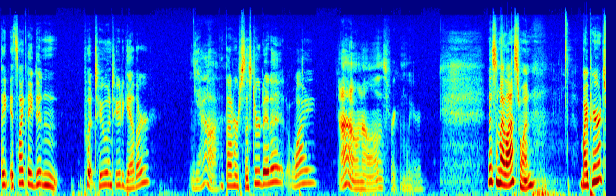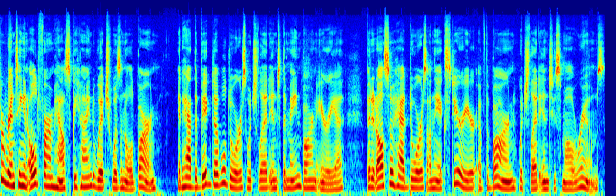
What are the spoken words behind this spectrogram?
they it's like they didn't put two and two together? Yeah. I thought her sister did it. Why? I don't know. That was freaking weird. This is my last one. My parents were renting an old farmhouse behind which was an old barn. It had the big double doors which led into the main barn area, but it also had doors on the exterior of the barn which led into small rooms,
